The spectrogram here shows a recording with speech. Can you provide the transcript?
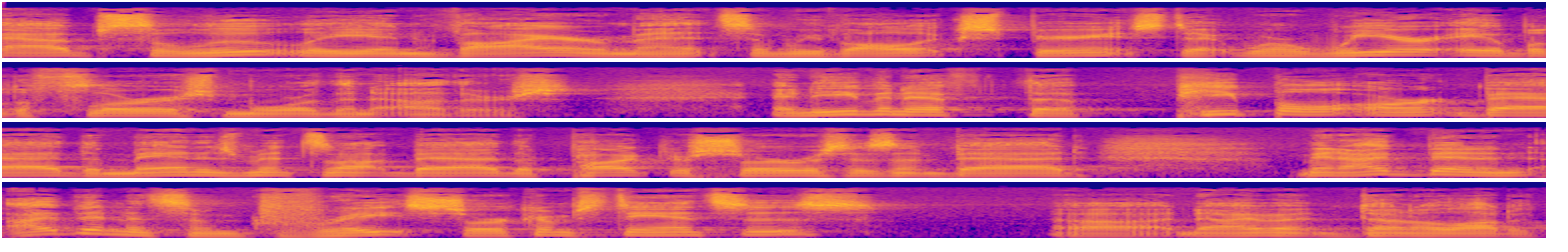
absolutely environments, and we've all experienced it, where we are able to flourish more than others. And even if the people aren't bad, the management's not bad, the product or service isn't bad. I mean, I've been I've been in some great circumstances. Uh, now I haven't done a lot of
